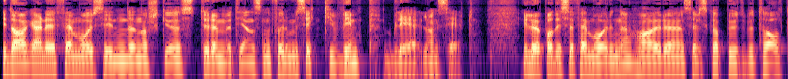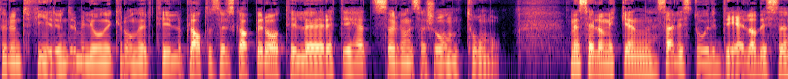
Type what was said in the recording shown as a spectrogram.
I dag er det fem år siden den norske strømmetjenesten for musikk, Vimp, ble lansert. I løpet av disse fem årene har selskapet utbetalt rundt 400 millioner kroner til plateselskaper og til rettighetsorganisasjonen Tono. Men selv om ikke en særlig stor del av disse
